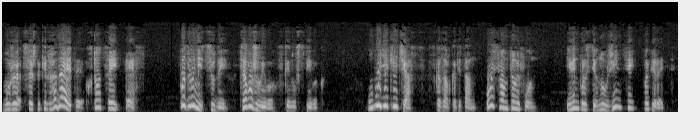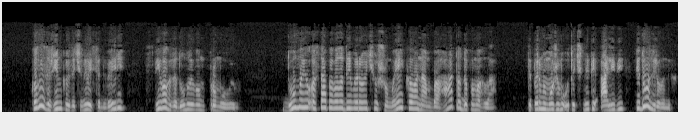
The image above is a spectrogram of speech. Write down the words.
може, все ж таки згадаєте, хто цей С? Подзвоніть сюди, це важливо, вкинув співак. У будь-який час, сказав капітан, ось вам телефон. І він простягнув жінці папірець. Коли за жінкою зачинилися двері, співак задумливо промовив. Думаю, Остапе Володимировичу, Шумейкова нам багато допомогла. Тепер ми можемо уточнити алібі підозрюваних.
